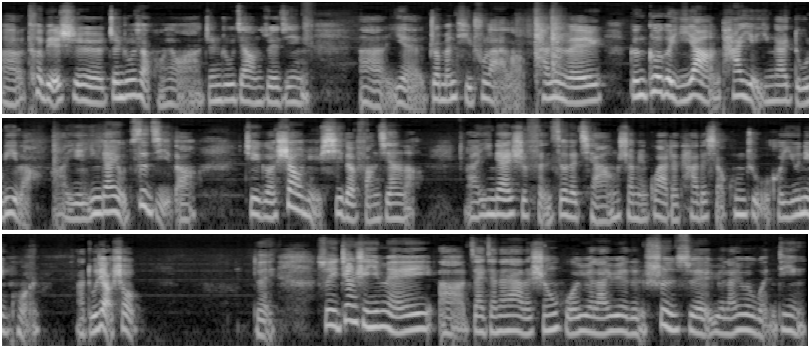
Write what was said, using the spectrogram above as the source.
啊，特别是珍珠小朋友啊，珍珠酱最近。啊，也专门提出来了。他认为跟哥哥一样，他也应该独立了啊，也应该有自己的这个少女系的房间了啊，应该是粉色的墙，上面挂着他的小公主和 unicorn 啊，独角兽。对，所以正是因为啊，在加拿大的生活越来越的顺遂，越来越稳定，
